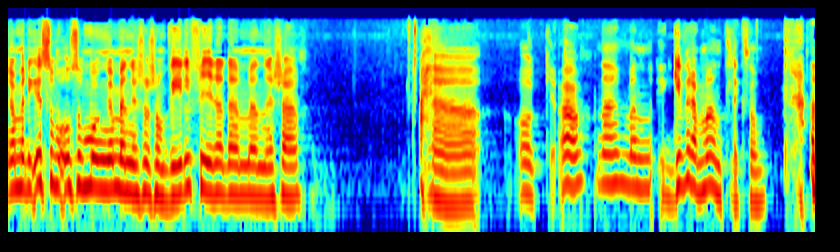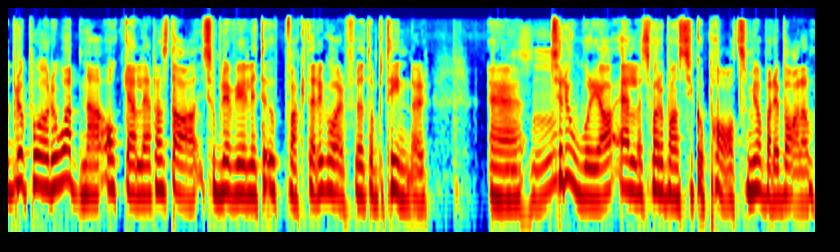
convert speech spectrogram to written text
Ja, men det är så, och så många människor som vill fira den människa. Eh, och ja, nej men give it a month liksom. Apropå rodna och alla hjärtans dag så blev jag lite uppvaktad igår förutom på Tinder. Eh, Tror jag, eller så var det bara en psykopat som jobbade i baren.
